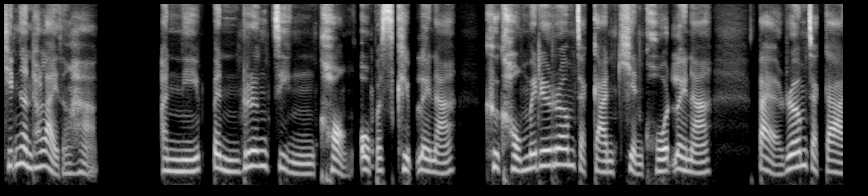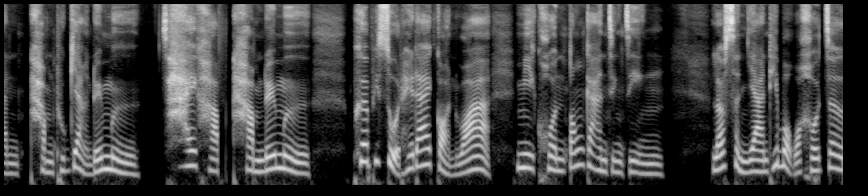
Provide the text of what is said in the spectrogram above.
คิดเงินเท่าไหร่ต่างหาก อันนี้เป็นเรื่องจริงของ OpenScript เลยนะ คือเขาไม่ได้เริ่มจากการเขียนโค้ดเลยนะ แต่เริ่มจากการทำทุกอย่างด้วยมือ ใช่ครับทำด้วยมือ เพื่อพิสูจน์ให้ได้ก่อนว่า มีคนต้องการจริง ๆ แล้วสัญญาณที่บอกว่าเขาเจอ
